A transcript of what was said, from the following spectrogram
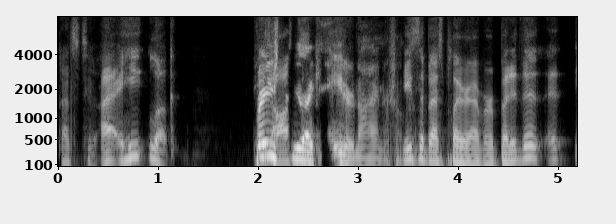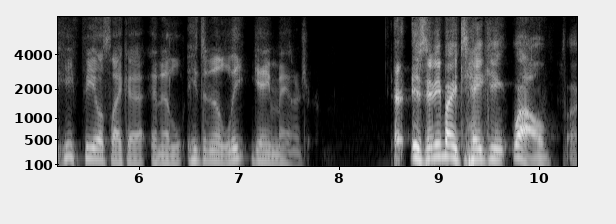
that's too. I, he look. he's Brady should awesome. be like eight or nine or something. He's the best player ever, but it, it, he feels like a an he's an elite game manager. Uh, Is anybody taking? Well, uh,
